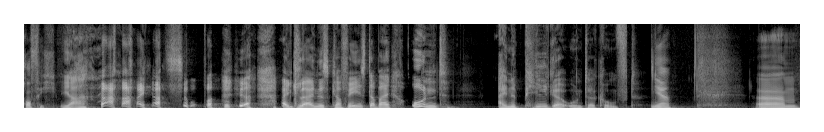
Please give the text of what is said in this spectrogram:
hoffe ich. Ja, ja super. Ja. Ein kleines Café ist dabei und eine Pilgerunterkunft. Ja. Ähm,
